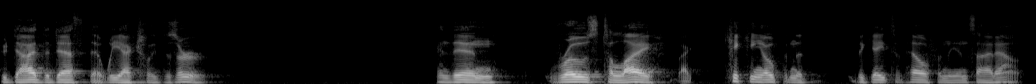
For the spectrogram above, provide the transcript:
who died the death that we actually deserve, and then rose to life by kicking open the, the gates of hell from the inside out.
